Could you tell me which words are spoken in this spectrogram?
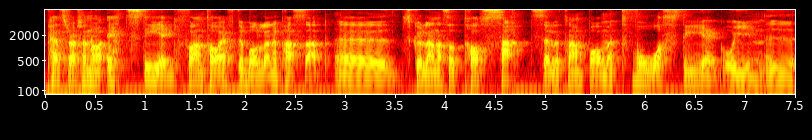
Pass rushen har ett steg får han ta efter bollen är passad. Skulle han alltså ta sats eller trampa av med två steg och in i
